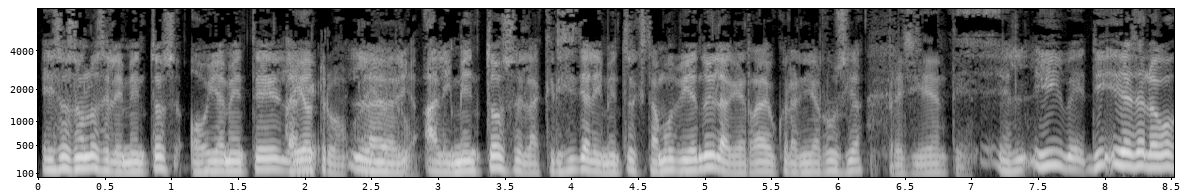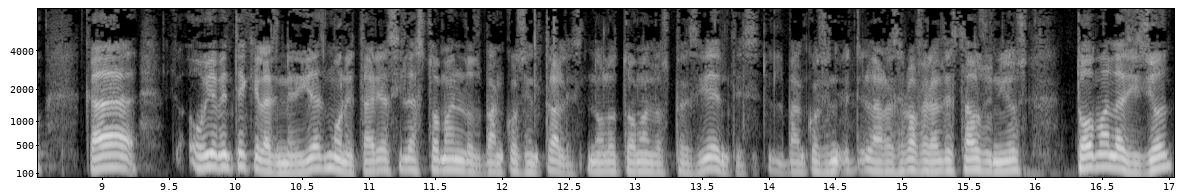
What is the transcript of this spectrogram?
esos son los elementos, obviamente, hay otro, la, alimentos, la crisis de alimentos que estamos viendo y la guerra de Ucrania-Rusia. Presidente. y, desde luego, cada, obviamente que las medidas monetarias sí las toman los bancos centrales, no lo toman los presidentes. El banco, la Reserva Federal de Estados Unidos toma la decisión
